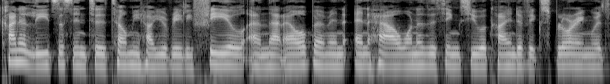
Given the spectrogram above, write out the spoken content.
kind of leads us into tell me how you really feel and that album and, and how one of the things you were kind of exploring was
